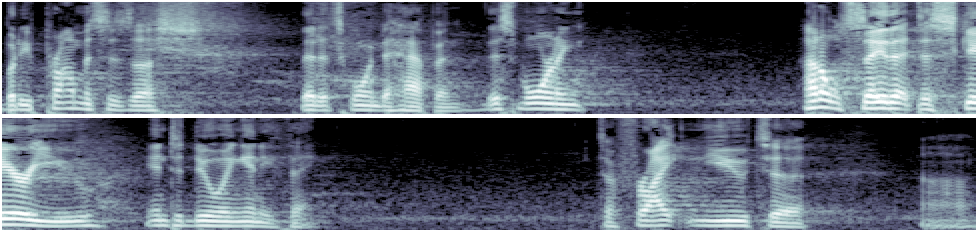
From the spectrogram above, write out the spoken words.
But he promises us that it's going to happen. This morning, I don't say that to scare you into doing anything, to frighten you, to um,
